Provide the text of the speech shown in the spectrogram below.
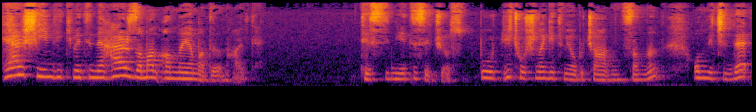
her şeyin hikmetini her zaman anlayamadığın halde teslimiyeti seçiyorsun. Bu hiç hoşuna gitmiyor bu çağın insanının. Onun için de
